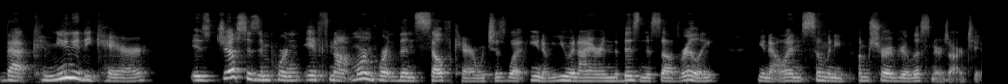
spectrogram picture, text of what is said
that community care is just as important if not more important than self-care which is what you know you and I are in the business of really you know and so many I'm sure of your listeners are too.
